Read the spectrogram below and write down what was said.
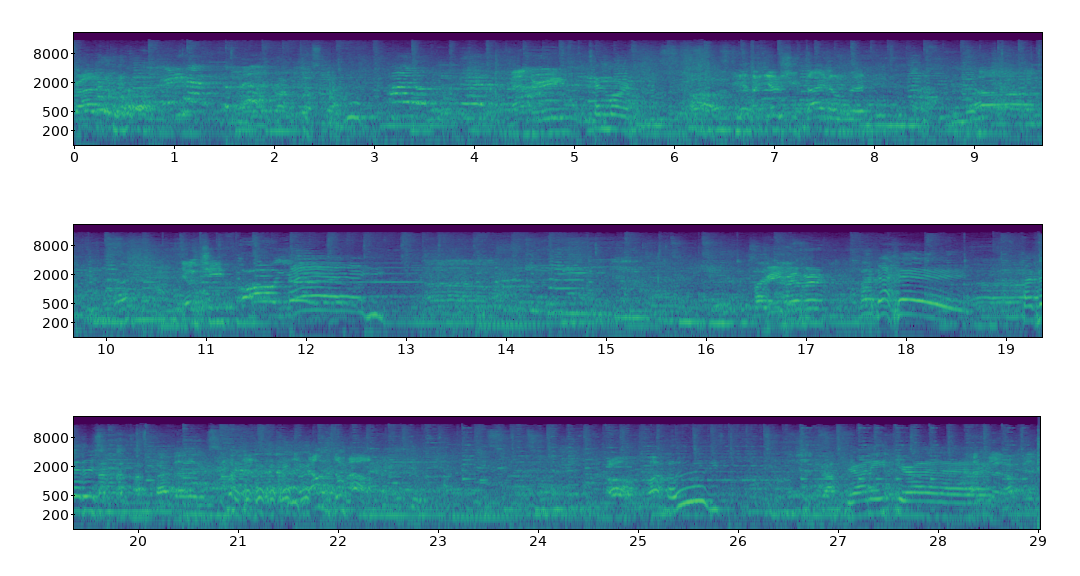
try Mandaree, Ten more. yeah, Yoshi died over there. Um, Young Chief, Oh, yeah. Green River, Hey. Five feathers. Five Feathers. that was somehow. Oh, wow. Ooh, You're on eight. You're on. I'm Uh, good, I'm good.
